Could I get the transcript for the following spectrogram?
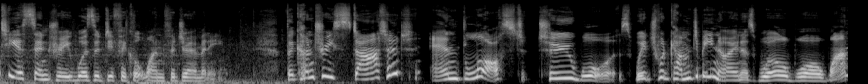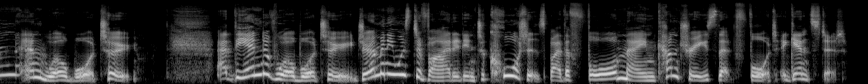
20th century was a difficult one for Germany. The country started and lost two wars, which would come to be known as World War I and World War II. At the end of World War II, Germany was divided into quarters by the four main countries that fought against it.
